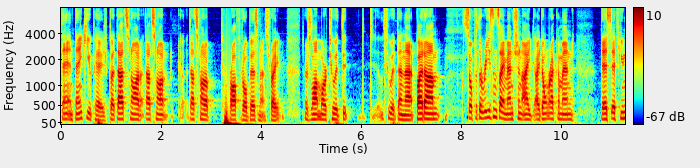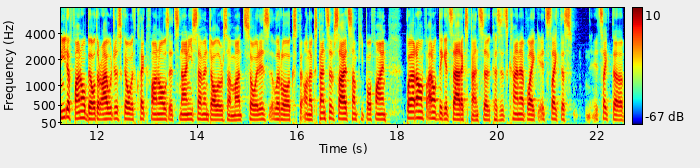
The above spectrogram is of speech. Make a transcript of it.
th- thank you page, but that's not that's not that's not a profitable business, right? There's a lot more to it to it than that. But um, so for the reasons I mentioned, I I don't recommend this. If you need a funnel builder, I would just go with ClickFunnels. It's $97 a month, so it is a little on the expensive side. Some people find, but I don't I don't think it's that expensive because it's kind of like it's like this it's like the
